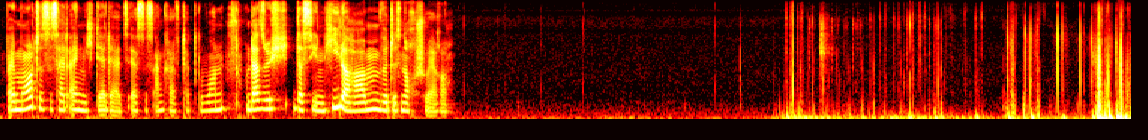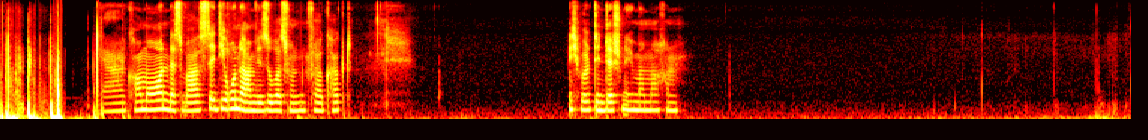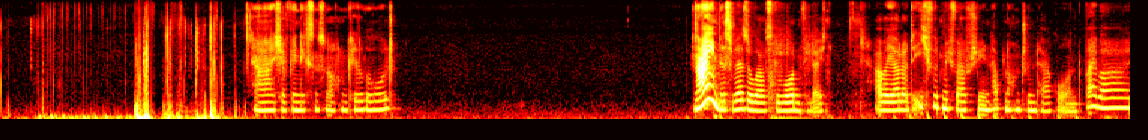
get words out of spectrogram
Bei Mortis ist halt eigentlich der, der als erstes angreift, hat gewonnen. Und dadurch, dass sie einen Healer haben, wird es noch schwerer. Ja, come on, das war's. Die Runde haben wir sowas von verkackt. Ich wollte den Dash nicht mehr machen. Ja, ich habe wenigstens noch einen Kill geholt. Nein, das wäre sogar was geworden vielleicht. Aber ja, Leute, ich würde mich verabschieden. Habt noch einen schönen Tag und bye bye.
